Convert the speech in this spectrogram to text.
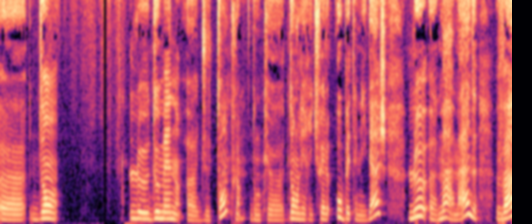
euh, dans le domaine euh, du temple, donc euh, dans les rituels au Beth Amidash, le euh, Mahamad va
